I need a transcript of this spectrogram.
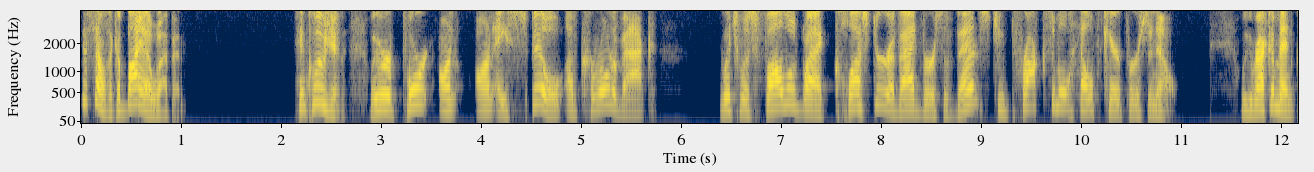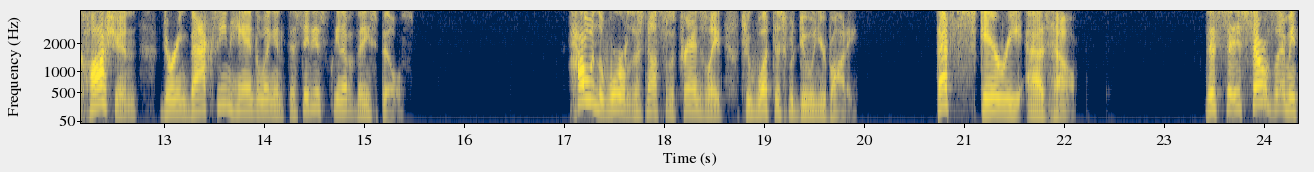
This sounds like a bioweapon. Conclusion We report on, on a spill of Coronavac which was followed by a cluster of adverse events to proximal healthcare personnel. We recommend caution during vaccine handling and fastidious cleanup of any spills. How in the world is this not supposed to translate to what this would do in your body? That's scary as hell. This it sounds, I mean,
